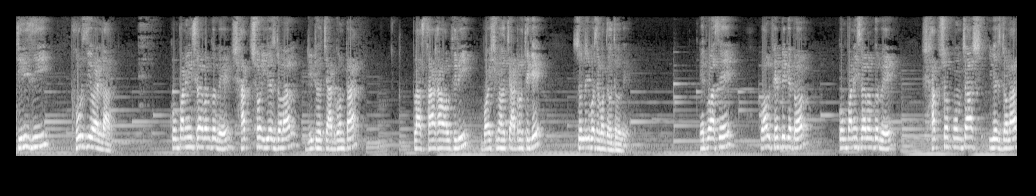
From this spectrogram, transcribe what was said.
three G four G welder company স্থাপন করবে সাতশো ইউএস ডলার ডিউটি হচ্ছে আট ঘণ্টা প্লাস থাকা খাওয়া অল ফ্রি বয়স সীমা হচ্ছে আঠারো থেকে চল্লিশ বছরের মধ্যে হতে হবে। এরপর আছে অল ফেব্রিকেটর কোম্পানি স্থাপন করবে সাতশো পঞ্চাশ ইউএস ডলার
